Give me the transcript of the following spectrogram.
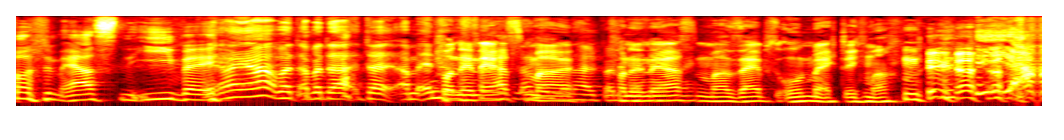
von dem ersten Ebay. Ja, ja, aber, aber da, da am Ende Von den ersten Mal, halt von dem den ersten Mal selbst ohnmächtig machen. Ja.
